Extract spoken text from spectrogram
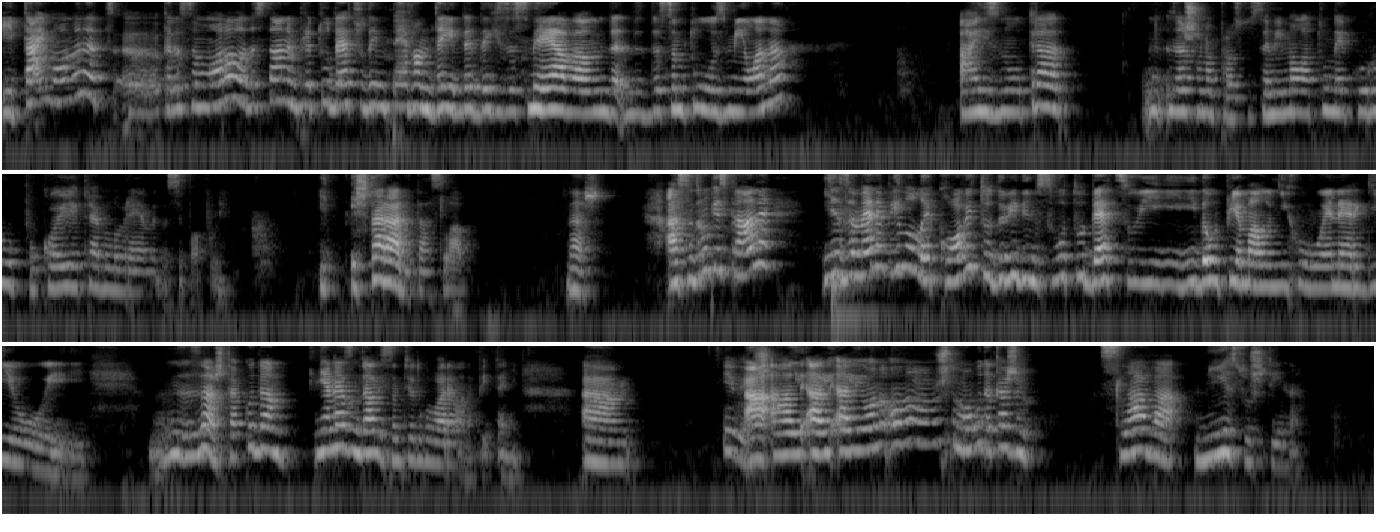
I taj moment uh, kada sam morala da stanem pred tu decu, da im pevam, da, da, da ih zasmejavam, da, da, da sam tu uz Milana, a iznutra, znaš, ono, prosto sam imala tu neku rupu koju je trebalo vreme da se popuni. I, i šta radi ta slava? Znaš? A sa druge strane, je za mene bilo lekovito da vidim svu tu decu i, i, i da upijem malo njihovu energiju i Znaš, tako da, ja ne znam da li sam ti odgovorila na pitanje. Um, I više. A, ali, ali, ali ono, ono, ono što mogu da kažem, slava nije suština.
